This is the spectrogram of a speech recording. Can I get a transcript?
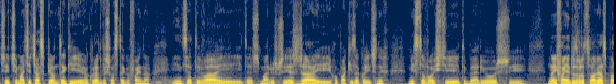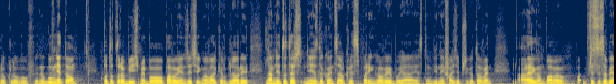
czy, czy macie czas w piątek i akurat wyszła z tego fajna inicjatywa i, i też Mariusz przyjeżdża i chłopaki z okolicznych miejscowości, Tyberiusz i no i fajnie tu z Wrocławia, z paru klubów. No, głównie to po to to robiliśmy, bo Paweł Jędrzejczyk ma walkę w Glory. Dla mnie to też nie jest do końca okres sparingowy, bo ja jestem w innej fazie przygotowań. No ale jak tam Paweł, pa, wszyscy sobie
